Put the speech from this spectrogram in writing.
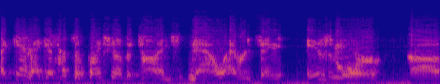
Again, I guess that's a function of the times. Now everything is more uh,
